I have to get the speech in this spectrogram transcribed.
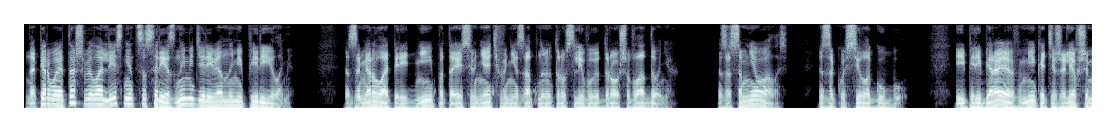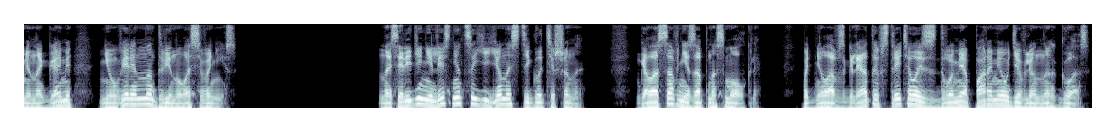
На первый этаж вела лестница с резными деревянными перилами. Замерла перед ней, пытаясь унять внезапную трусливую дрожь в ладонях. Засомневалась, закусила губу и, перебирая вмиг отяжелевшими ногами, неуверенно двинулась вниз. На середине лестницы ее настигла тишина. Голоса внезапно смолкли. Подняла взгляд и встретилась с двумя парами удивленных глаз.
